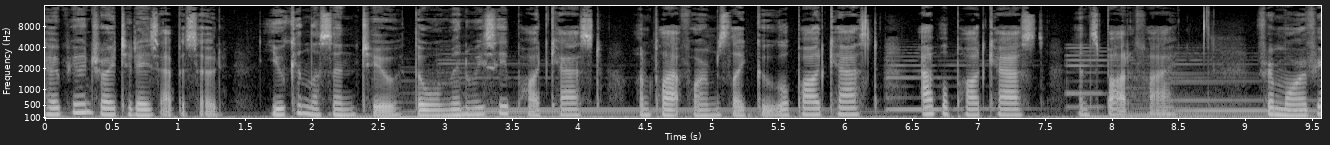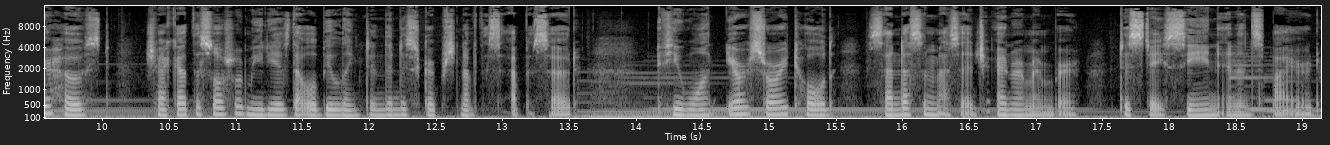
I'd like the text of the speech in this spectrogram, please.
Hope you enjoyed today's episode. You can listen to the Woman We See podcast on platforms like Google Podcast, Apple Podcast, and Spotify. For more of your host, check out the social medias that will be linked in the description of this episode. If you want your story told, send us a message and remember to stay seen and inspired.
